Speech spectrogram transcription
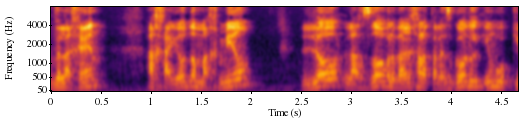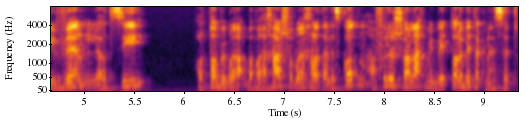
ולכן, החיודו מחמיר לא לחזור ולברך על הטלס גודל אם הוא כיוון להוציא אותו בברכה שברך על הטלס קוטן, אפילו שהוא הלך מביתו לבית הכנסת.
